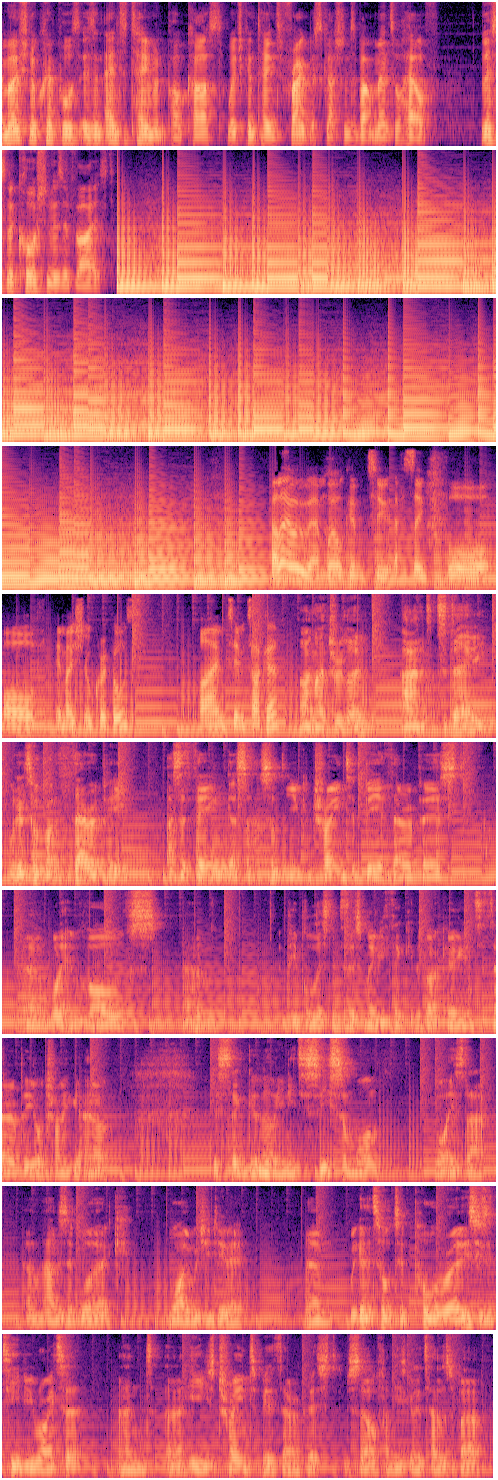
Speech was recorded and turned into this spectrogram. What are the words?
Emotional Cripples is an entertainment podcast which contains frank discussions about mental health. Listener caution is advised. Hello and welcome to episode four of Emotional Cripples. I'm Tim Tucker. I'm Andrew Lowe, and today we're going to talk about therapy as a thing, as something you can train to be a therapist, um, what it involves. Um, people listening to this may be thinking about going into therapy or trying to get out. This thing of, oh, you need to see someone. What is that? Um, how does it work? Why would you do it? Um, we're going to talk to Paul Rose, who's a TV writer, and uh, he's trained to be a therapist himself, and he's going to tell us about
